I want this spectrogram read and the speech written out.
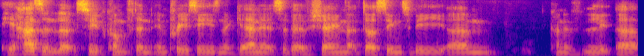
he hasn't looked super confident in pre-season again. It's a bit of a shame. That does seem to be um, kind of uh,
